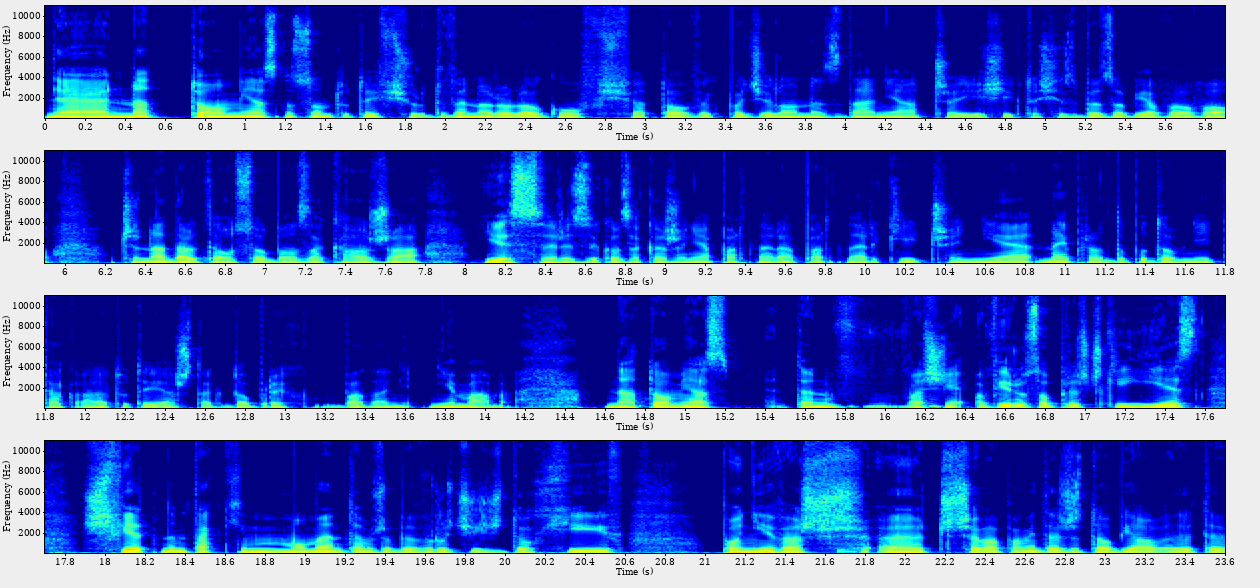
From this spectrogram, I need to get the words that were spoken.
E, natomiast no, są tutaj wśród wenerologów światowych podzielone zdania, czy jeśli ktoś jest bezobjawowo, czy nadal ta osoba zakaża, jest ryzyko zakażenia partnera, partnerki, czy nie. Najprawdopodobniej tak, ale tutaj aż tak dobrych badań nie mamy. Natomiast ten właśnie wirus opryszczki jest świetnym takim momentem, żeby wrócić do HIV, ponieważ e, trzeba pamiętać, że te, te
